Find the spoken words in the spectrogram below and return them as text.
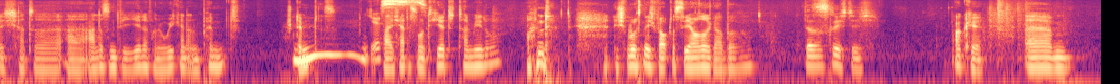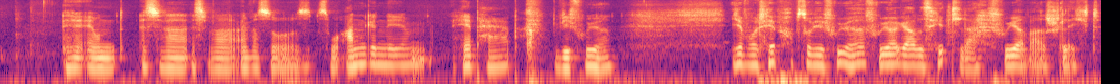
ich hatte äh, Alle sind wie jeder von Weekend und Pimp. Stimmt es? Mm, Yes. Weil ich hatte es notiert, Tamino. Und ich wusste nicht, ob das die Hausaufgabe war. Das ist richtig. Okay. Ähm, äh, und es war, es war einfach so, so angenehm Hip-Hop wie früher. Ihr wollt Hip-Hop so wie früher. Früher gab es Hitler. Früher war es schlecht.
